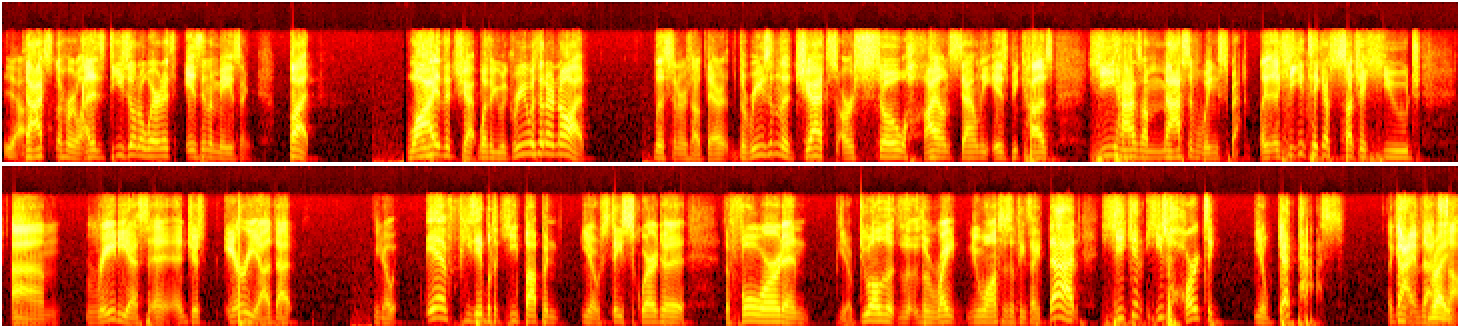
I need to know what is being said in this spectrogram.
yeah, that's the hurdle, and his D zone awareness isn't amazing. But why the Jet? Whether you agree with it or not, listeners out there, the reason the Jets are so high on Stanley is because he has a massive wingspan. Like, like he can take up such a huge um, radius and, and just area that you know if he's able to keep up and you know stay square to the forward and you know do all the, the, the right nuances and things like that, he can he's hard to you know get past a guy of that right. size.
